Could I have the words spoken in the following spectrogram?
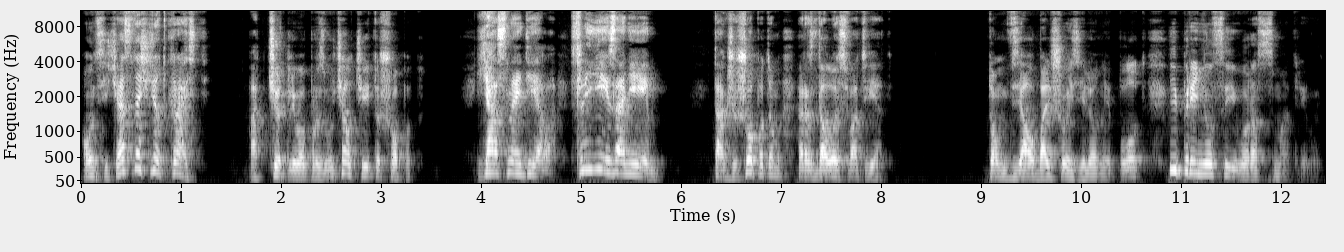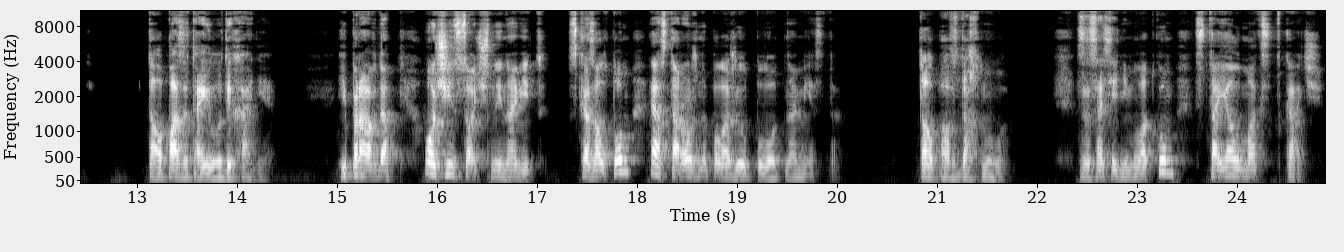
«Он сейчас начнет красть?» — отчетливо прозвучал чей-то шепот. «Ясное дело, следи за ним!» Также шепотом раздалось в ответ. Том взял большой зеленый плод и принялся его рассматривать. Толпа затаила дыхание. «И правда, очень сочный на вид», — сказал Том и осторожно положил плод на место. Толпа вздохнула. За соседним лотком стоял Макс Ткач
